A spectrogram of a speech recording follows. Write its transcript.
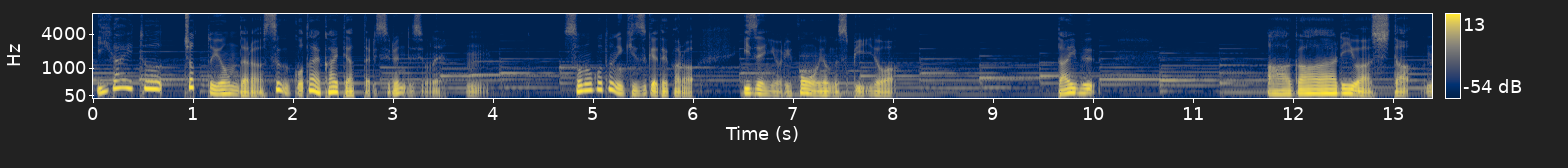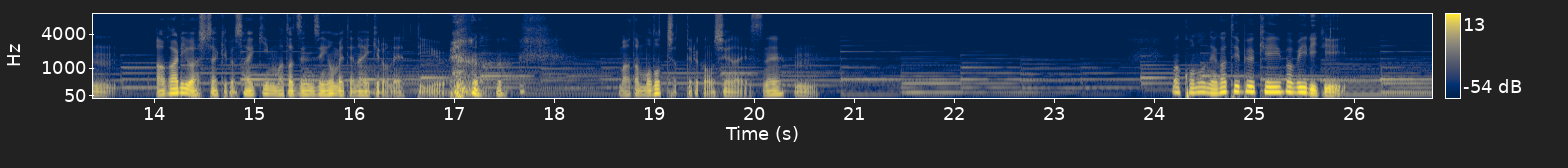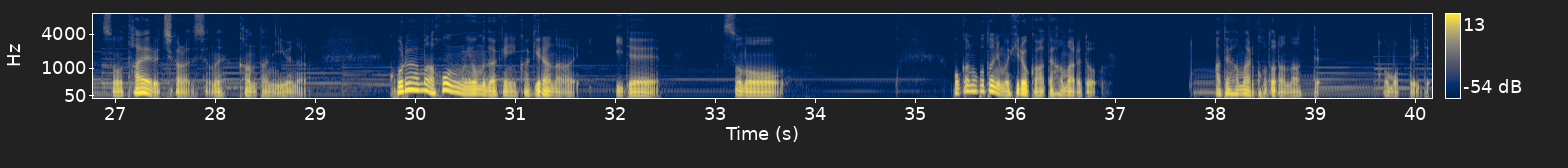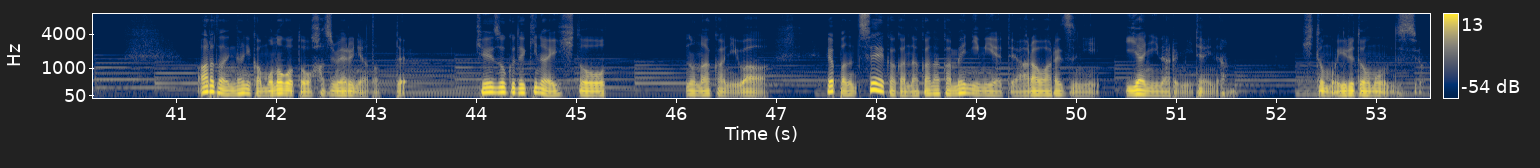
意外とちょっと読んだらすぐ答え書いてあったりするんですよね。うん。そのことに気づけてから以前より本を読むスピードはだいぶ上がりはした。うん。上がりはしたけど最近また全然読めてないけどねっていう また戻っちゃってるかもしれないですね。うん。まあ、このネガティブケイパビリティ、その耐える力ですよね。簡単に言うなら。これはまあ本を読むだけに限らないで、その他のことにも広く当てはまると、当てはまることだなって思っていて、新たに何か物事を始めるにあたって、継続できない人の中には、やっぱ、ね成果がなかなか目に見えて現れずに嫌になるみたいな人もいると思うんですよ。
